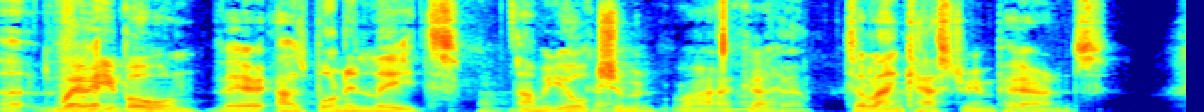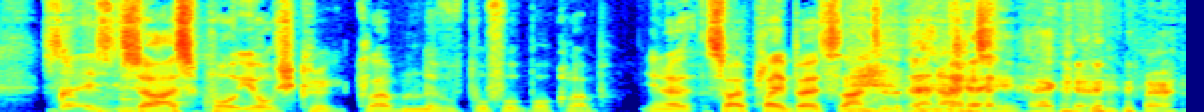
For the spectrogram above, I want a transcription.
Uh, Where were you born? very, I was born in Leeds I'm a Yorkshireman Right. Okay. Okay. to Lancastrian parents So, is, so I support Yorkshire Cricket Club and Liverpool Football Club you know so I play both sides of the Pennines Okay. Okay.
